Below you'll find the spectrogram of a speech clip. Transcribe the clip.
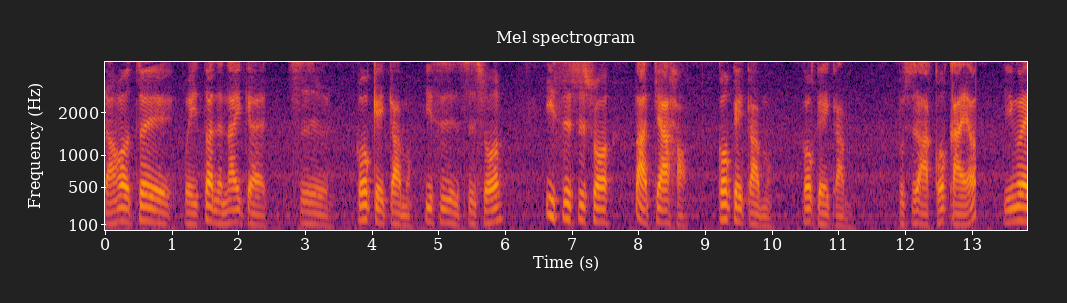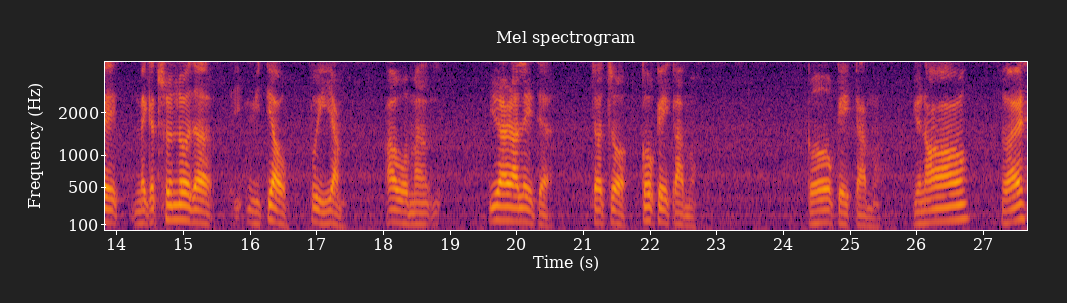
然后最尾段的那一个是 “go get gam”，意思是说，意思是说大家好，“go get gam”，“go get gam”，不是啊，“go 改”哦，因为每个村落的语调不一样，而我们越南类的叫做 “go get gam”，“go get gam”，you know，来。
